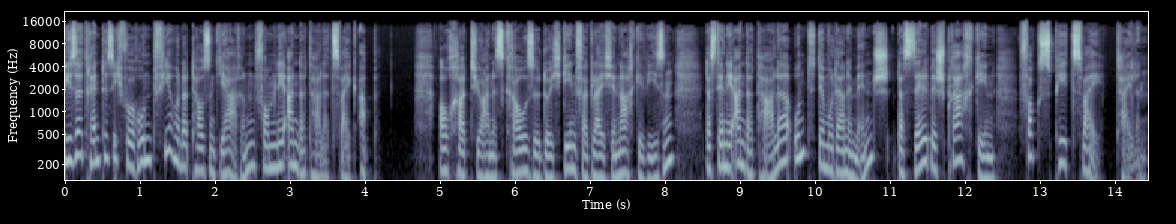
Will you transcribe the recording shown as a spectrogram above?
Dieser trennte sich vor rund 400.000 Jahren vom Neandertalerzweig ab. Auch hat Johannes Krause durch Genvergleiche nachgewiesen, dass der Neandertaler und der moderne Mensch dasselbe Sprachgen FOXP2 teilen.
